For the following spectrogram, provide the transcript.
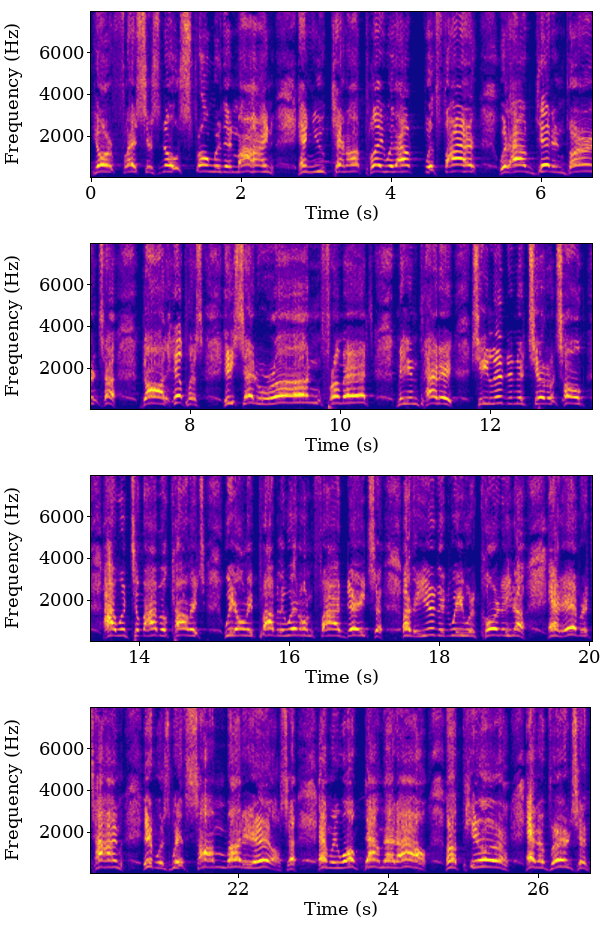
Your flesh is no stronger than mine, and you cannot play without with fire without getting burned. God help us. He said, run from it. Me and Patty, she lived in the children's home. I went to Bible college. We only probably went on five dates of the year that we were courting, and every time it was with somebody else. And we walk down that aisle, a pure and a virgin,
